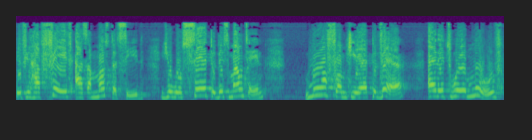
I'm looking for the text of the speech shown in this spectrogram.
if you have faith as a mustard seed, you will say to this mountain, move from here to there, and it will move,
